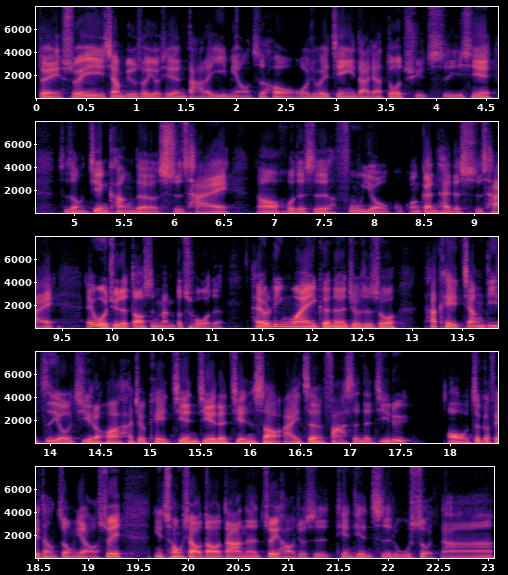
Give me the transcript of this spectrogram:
对，所以像比如说有些人打了疫苗之后，我就会建议大家多去吃一些这种健康的食材，然后或者是富有谷胱甘肽的食材，诶，我觉得倒是蛮不错的。还有另外一个呢，就是说它可以降低自由基的话，它就可以间接的减少癌症发生的几率。哦，这个非常重要。所以你从小到大呢，最好就是天天吃芦笋啊，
